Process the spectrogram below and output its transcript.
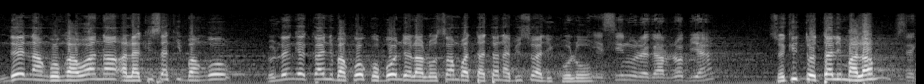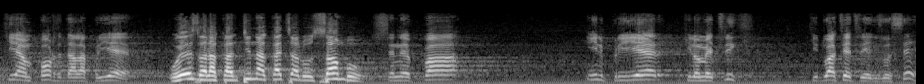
Nde na ngonga wana alakisaki bango lolenge kani bakoki kobondela losambo ya tata na biso ya likolo. Et si nous regardons bien, soki totali malamu ce qui importe dans la prière, oyo ezalaka ntina kati ya losambo ce n'est pas une prière kilométrique qui doit être exaucée,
